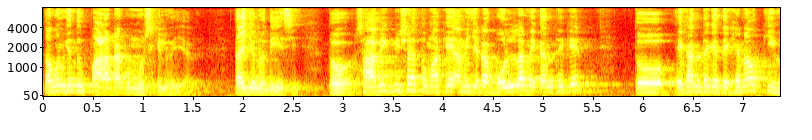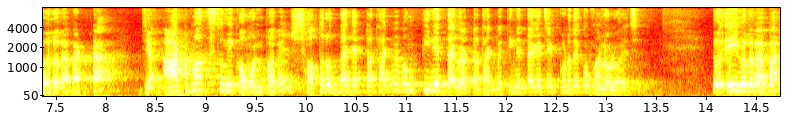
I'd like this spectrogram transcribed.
তখন কিন্তু পাড়াটা খুব মুশকিল হয়ে যাবে। তাই জন্য দিয়েছি। তো স্বাভাবিক বিষয় তোমাকে আমি যেটা বললাম এখান থেকে, তো এখান থেকে দেখে নাও কি হলো ব্যাপারটা, যে আট মার্কস তুমি কমন পাবে, সতেরোর দাগে একটা থাকবে এবং তিনের দাগে একটা থাকবে। তিনের দাগে চেক করে দেখো ওখানেও রয়েছে। তো এই হলো ব্যাপার।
